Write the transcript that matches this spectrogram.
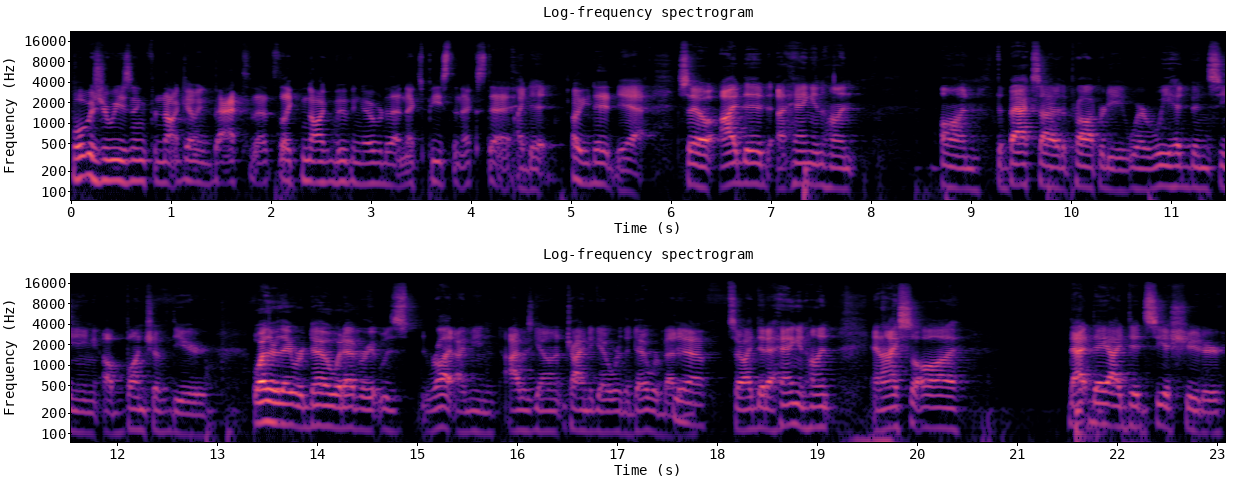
What was your reasoning for not going back to that? Like, not moving over to that next piece the next day? I did. Oh, you did. Yeah. So I did a hang and hunt on the backside of the property where we had been seeing a bunch of deer. Whether they were doe, whatever, it was rut. I mean, I was going trying to go where the doe were bedded. Yeah. So I did a hang and hunt, and I saw that day I did see a shooter.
